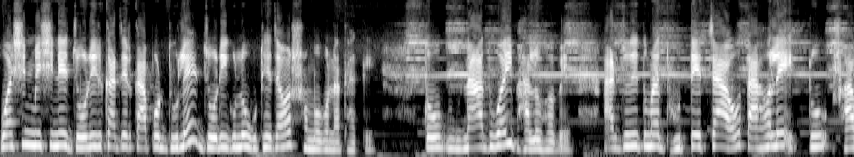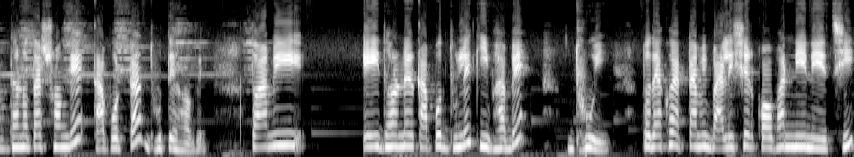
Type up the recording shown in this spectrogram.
ওয়াশিং মেশিনে জরির কাজের কাপড় ধুলে জরিগুলো উঠে যাওয়ার সম্ভাবনা থাকে। তো না ধোয়াই ভালো হবে। আর যদি তোমরা ধুতে চাও, তাহলে একটু সাবধানতার সঙ্গে কাপড়টা ধুতে হবে। তো আমি এই ধরনের কাপড় ধুলে কীভাবে ধুই? তো দেখো, একটা আমি বালিশের কভার নিয়ে নিয়েছি।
